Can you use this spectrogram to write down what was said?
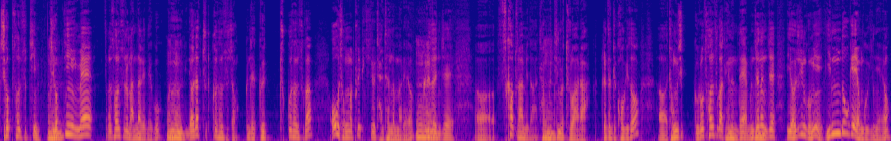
직업 선수 팀, 직업 팀의 선수를 만나게 되고 그 음흠. 여자 축구 선수죠. 근데 그 축구 선수가 어우 정말 프리킥을 잘 찬단 말이에요. 음. 그래서 이제 어 스카우트를 합니다. 자 우리 음. 팀으로 들어와라. 그래서 이제 거기서 어, 정식으로 선수가 되는데 문제는 음. 이제 이 여주인공이 인도계 영국인이에요.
